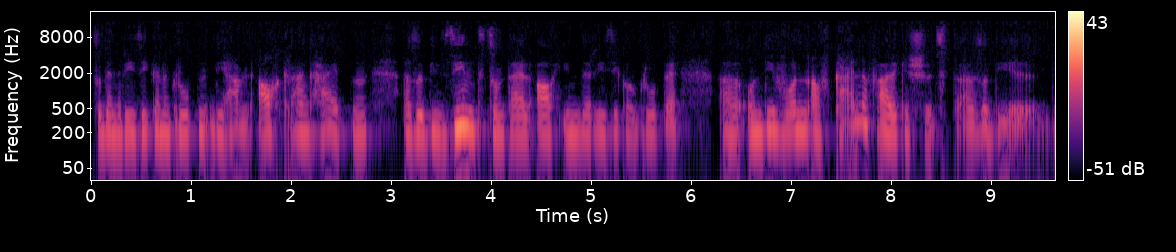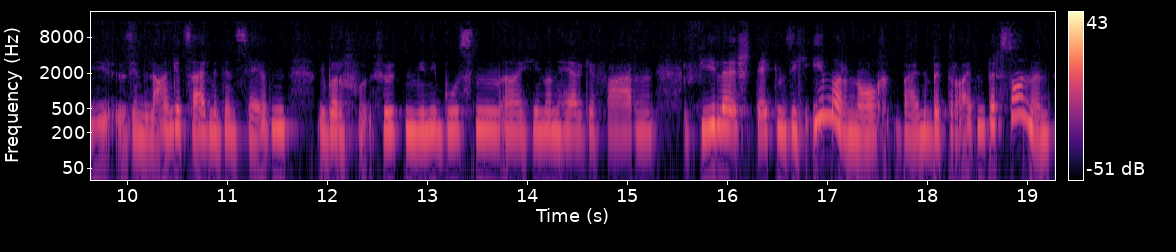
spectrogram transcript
zu den riesigen Gruppen. Die haben auch Krankheiten. Also die sind zum Teil auch in der Risikogruppe. Äh, und die wurden auf keinen Fall geschützt. Also die, die sind lange Zeit mit denselben überfüllten Minibussen äh, hin und her gefahren. Viele stecken sich immer noch bei den betreuten Personen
